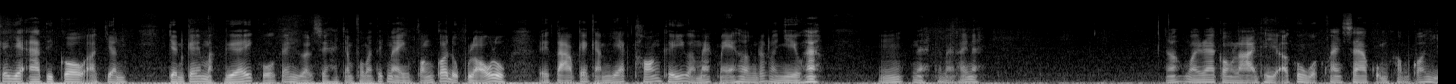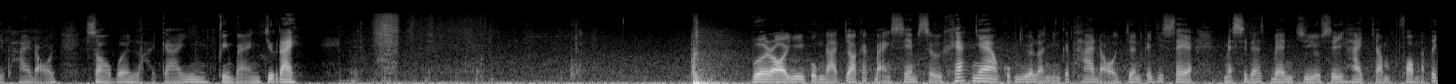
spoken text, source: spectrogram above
cái da Artico ở trên trên cái mặt ghế của cái GLC 200 Formatic này vẫn có đục lỗ luôn để tạo cái cảm giác thoáng khí và mát mẻ hơn rất là nhiều ha. Ừ, nè các bạn thấy nè. Đó, ngoài ra còn lại thì ở khu vực khoang sau cũng không có gì thay đổi so với lại cái phiên bản trước đây. Vừa rồi Duy cũng đã cho các bạn xem sự khác nhau cũng như là những cái thay đổi trên cái chiếc xe Mercedes-Benz GLC 200 Formatic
